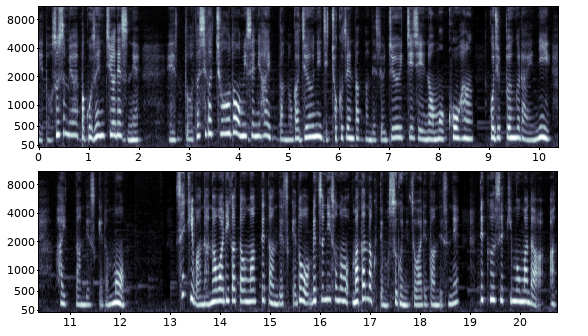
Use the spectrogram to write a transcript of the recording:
えっと、おすすめはやっぱ午前中ですね。えっと、私がちょうどお店に入ったのが12時直前だったんですよ。11時のもう後半50分ぐらいに入ったんですけども席は7割方埋まってたんですけど別にその待たなくてもすぐに座れたんですね。で空席もまだあっ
